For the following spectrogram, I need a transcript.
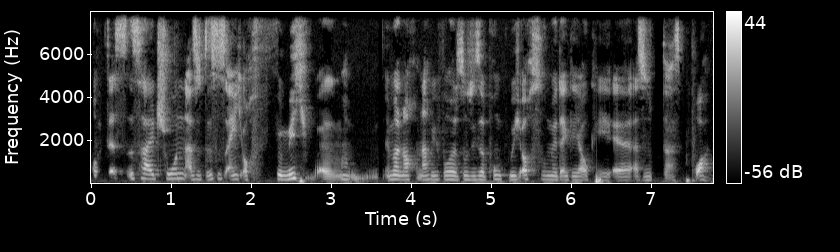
Und das ist halt schon, also das ist eigentlich auch für mich äh, immer noch nach wie vor so dieser Punkt, wo ich auch so mir denke, ja, okay, äh, also das, boah.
